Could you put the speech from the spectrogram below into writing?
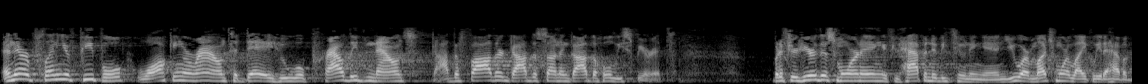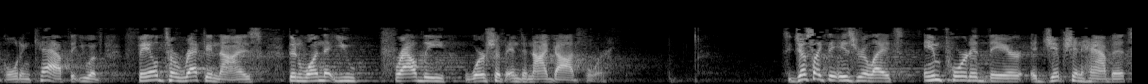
And there are plenty of people walking around today who will proudly denounce God the Father, God the Son, and God the Holy Spirit. But if you're here this morning, if you happen to be tuning in, you are much more likely to have a golden calf that you have failed to recognize than one that you proudly worship and deny God for. See, just like the Israelites imported their Egyptian habits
